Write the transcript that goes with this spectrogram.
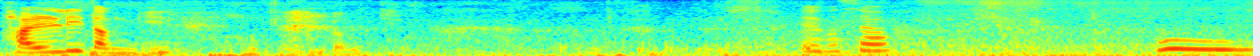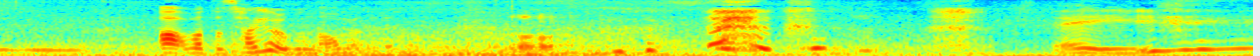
발리 단기. 어, 달리당. 읽으세요. 후. 아 맞다 자기 얼굴 나오면 안 돼. 아, 에이.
